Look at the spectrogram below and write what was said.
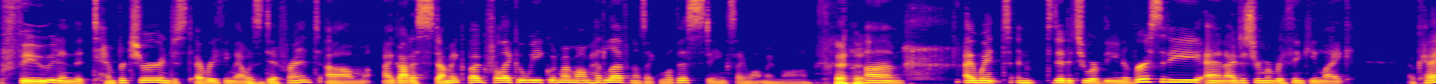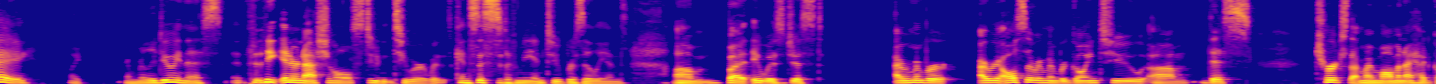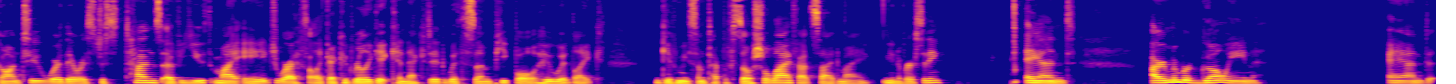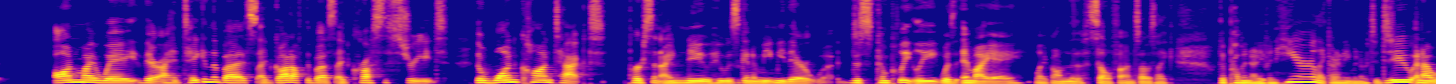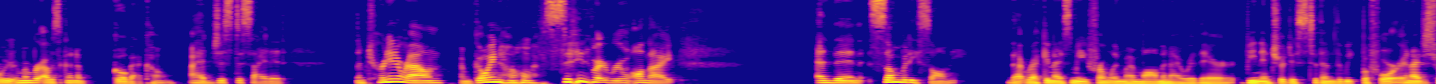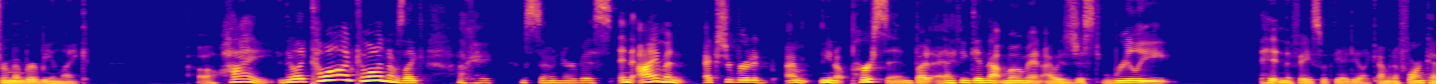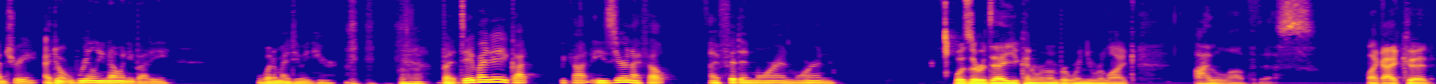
food and the temperature and just everything that was different. Um, I got a stomach bug for like a week when my mom had left, and I was like, well, this stinks. I want my mom. um, I went and did a tour of the university, and I just remember thinking, like, okay, like I'm really doing this. The international student tour was consisted of me and two Brazilians, um, but it was just. I remember. I re- also remember going to um, this church that my mom and I had gone to, where there was just tons of youth my age, where I felt like I could really get connected with some people who would like give me some type of social life outside my university. And I remember going and on my way there, I had taken the bus, I'd got off the bus, I'd crossed the street. The one contact person I knew who was going to meet me there just completely was MIA, like on the cell phone. So I was like, they're probably not even here. Like, I don't even know what to do. And I remember I was going to go back home. I had just decided I'm turning around, I'm going home, I'm sitting in my room all night. And then somebody saw me that recognized me from when my mom and I were there being introduced to them the week before. And I just remember being like, oh, hi. They're like, come on, come on. And I was like, okay, I'm so nervous. And I'm an extroverted, I'm, you know, person. But I think in that moment, I was just really hit in the face with the idea like, I'm in a foreign country. I don't really know anybody. What am I doing here? Mhm. But day by day, it got, it got easier and I felt I fit in more and more. And Was there a day you can remember when you were like, I love this? Like I could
